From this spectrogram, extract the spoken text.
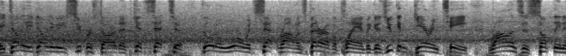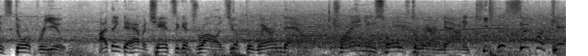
A WWE superstar that gets set to go to war with Seth Rollins better have a plan because you can guarantee Rollins is something in store for you. I think to have a chance against Rollins, you have to wear him down. Try and use holds to wear him down and keep the super kick.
